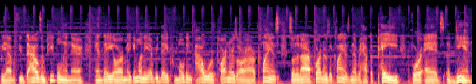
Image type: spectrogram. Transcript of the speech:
We have a few thousand people in there and they are making money every day promoting our partners or our clients so that our partners or clients never have to pay for ads again.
